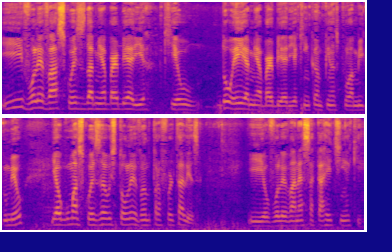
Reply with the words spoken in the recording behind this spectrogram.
e vou levar as coisas da minha barbearia, que eu doei a minha barbearia aqui em Campinas para um amigo meu e algumas coisas eu estou levando para Fortaleza. E eu vou levar nessa carretinha aqui,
